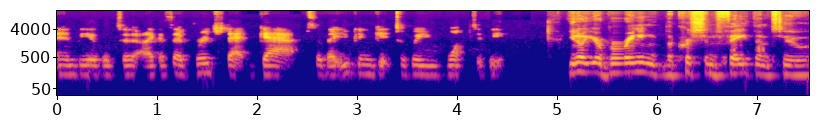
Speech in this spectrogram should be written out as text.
and be able to like i said bridge that gap so that you can get to where you want to be. You know you're bringing the christian faith into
